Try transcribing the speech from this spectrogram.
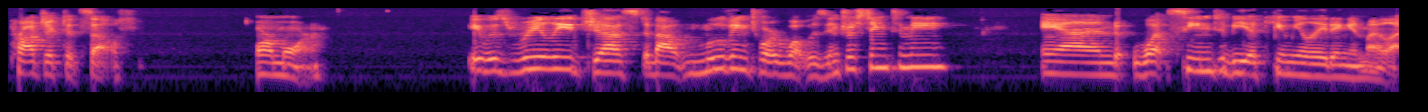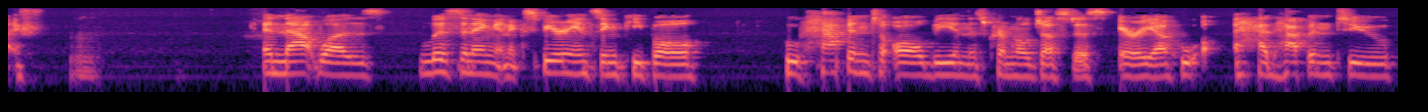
project itself or more. It was really just about moving toward what was interesting to me and what seemed to be accumulating in my life. Mm. And that was listening and experiencing people who happened to all be in this criminal justice area who had happened to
